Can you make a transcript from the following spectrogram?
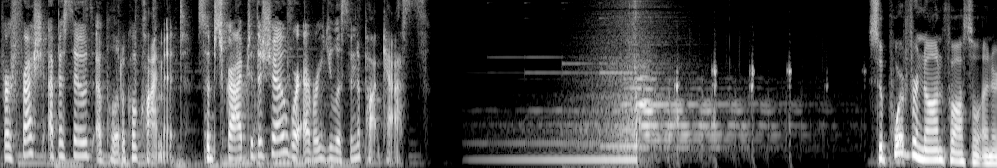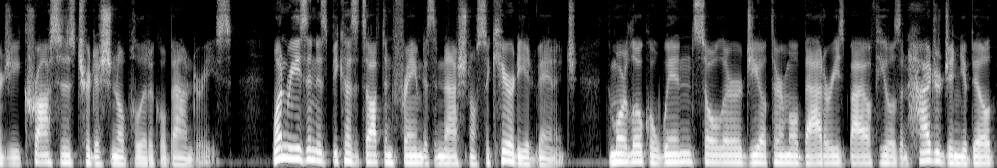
for fresh episodes of Political Climate. Subscribe to the show wherever you listen to podcasts. Support for non fossil energy crosses traditional political boundaries. One reason is because it's often framed as a national security advantage. The more local wind, solar, geothermal, batteries, biofuels, and hydrogen you build,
